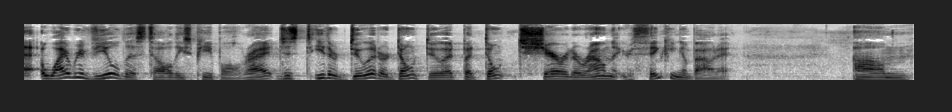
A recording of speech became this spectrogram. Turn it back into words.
Uh, Why reveal this to all these people, right? Just either do it or don't do it, but don't share it around that you're thinking about it. Um,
